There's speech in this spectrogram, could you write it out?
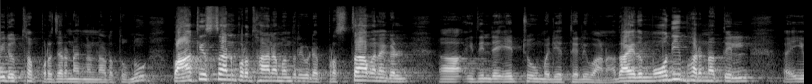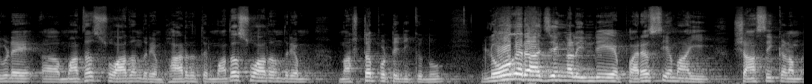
വിരുദ്ധ പ്രചരണങ്ങൾ നടത്തുന്നു. പാകിസ്ഥാൻ പ്രധാനമന്ത്രിയുടെ പ്രസ്താവനകൾ ഇതിന്റെ ഏറ്റവും വലിയ തെളിവാണ്. അതായത് മോദി ഭരണത്തിൽ ഇവിടെ മതസ്വാതന്ത്ര്യം ഭാരതത്തിൽ മതസ്വാതന്ത്ര്യം നഷ്ടപ്പെട്ടിരിക്കുന്നു. ലോകരാജ്യങ്ങൾ ഇന്ത്യയെ പരസ്യമായി ശാസിക്കണം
